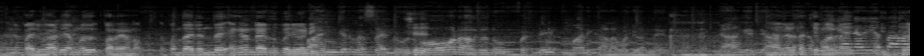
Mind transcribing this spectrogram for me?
അതിന് പരിപാടി നമ്മൾ പറയണം. അപ്പൊ എന്തായാലും എന്ത് എങ്ങനെ ഉണ്ടായിരുന്നു പരിപാടി? ഭയങ്കര രസമായിരുന്നു ഒരുപാട് ആളുകൾ മാലി ഉമ്മാനെയും കാണാൻ വേണ്ടി വന്നായിരുന്നു ഞാൻ കരുതി ഞങ്ങൾ സത്യം പറഞ്ഞാൽ ഇത്ര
